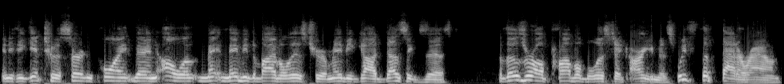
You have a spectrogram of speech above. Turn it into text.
And if you get to a certain point, then, oh, well, may, maybe the Bible is true or maybe God does exist. But those are all probabilistic arguments. we flip that around.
